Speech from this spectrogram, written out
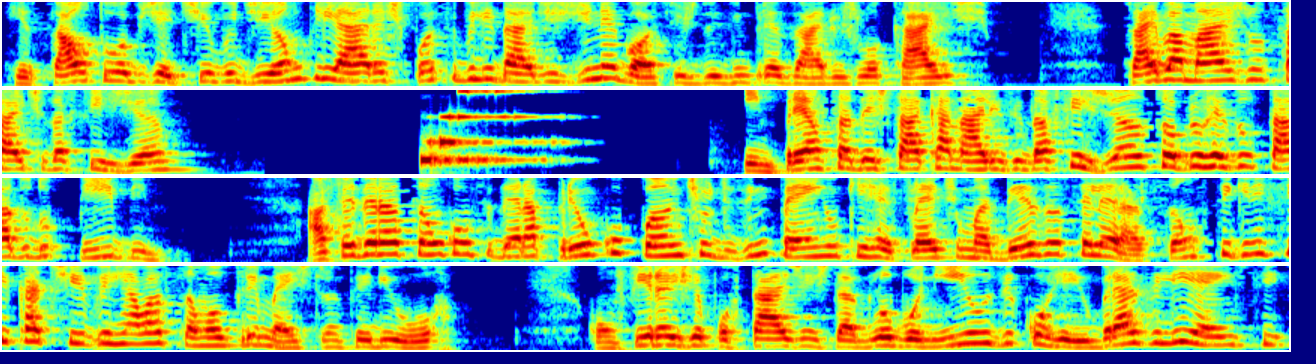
ressalta o objetivo de ampliar as possibilidades de negócios dos empresários locais. Saiba mais no site da Firjan. Imprensa destaca análise da Firjan sobre o resultado do PIB. A federação considera preocupante o desempenho que reflete uma desaceleração significativa em relação ao trimestre anterior. Confira as reportagens da Globo News e Correio Brasiliense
